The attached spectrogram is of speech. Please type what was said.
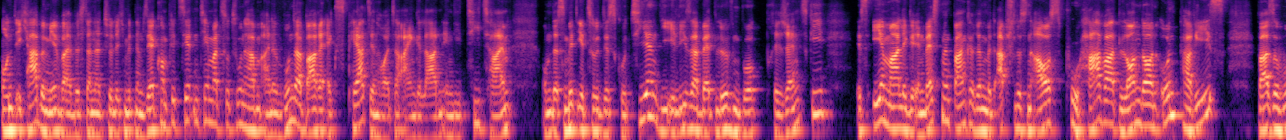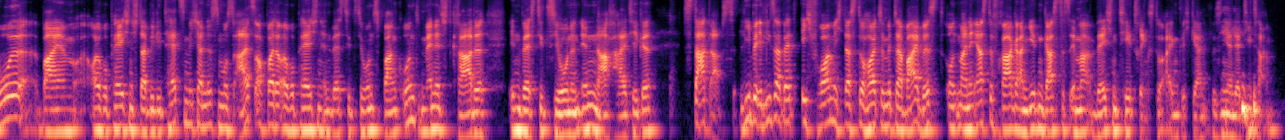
Und ich habe mir, weil wir es dann natürlich mit einem sehr komplizierten Thema zu tun haben, eine wunderbare Expertin heute eingeladen in die Tea Time, um das mit ihr zu diskutieren. Die Elisabeth Löwenburg-Przenzki ist ehemalige Investmentbankerin mit Abschlüssen aus puh, Harvard, London und Paris war sowohl beim Europäischen Stabilitätsmechanismus als auch bei der Europäischen Investitionsbank und managt gerade Investitionen in nachhaltige Startups. Liebe Elisabeth, ich freue mich, dass du heute mit dabei bist. Und meine erste Frage an jeden Gast ist immer, welchen Tee trinkst du eigentlich gerne? Wir sind hier in der Tea Time.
